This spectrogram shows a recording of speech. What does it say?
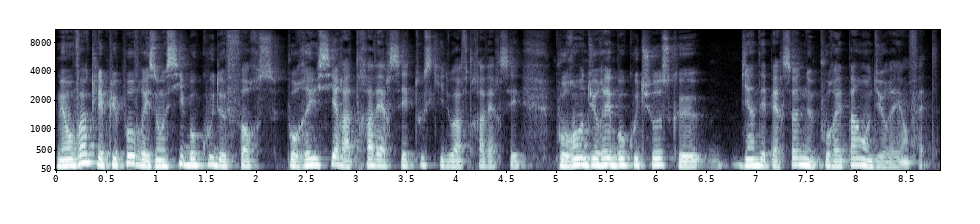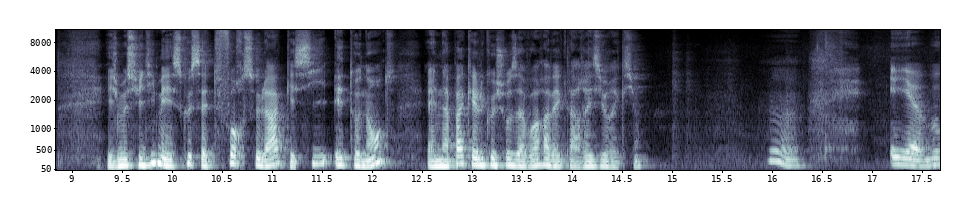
Mais on voit que les plus pauvres, ils ont aussi beaucoup de force pour réussir à traverser tout ce qu'ils doivent traverser, pour endurer beaucoup de choses que bien des personnes ne pourraient pas endurer en fait. Et je me suis dit, mais est-ce que cette force-là, qui est si étonnante, elle n'a pas quelque chose à voir avec la résurrection? Hmm. Et euh, vous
